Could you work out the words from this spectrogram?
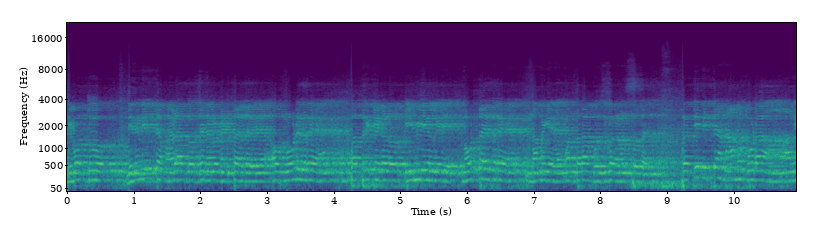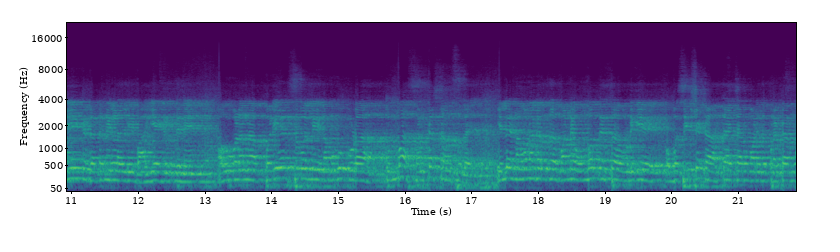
ಇವತ್ತು ದಿನನಿತ್ಯ ಮಹಿಳಾ ದೌರ್ಜನ್ಯಗಳು ನಡೀತಾ ಇದ್ದಾವೆ. ಅವ್ರು ನೋಡಿದರೆ ಪತ್ರಿಕೆಗಳು, ಟಿ ವಿಯಲ್ಲಿ ನೋಡ್ತಾ ಇದ್ದರೆ ನಮಗೆ ಒಂಥರ ಮುಜುಗರ ಅನಿಸ್ತದೆ. ಪ್ರತಿನಿತ್ಯ ನಾನು ಕೂಡ ಅನೇಕ ಘಟನೆಗಳಲ್ಲಿ ಭಾಗಿಯಾಗಿರ್ತೇನೆ. ಅವುಗಳನ್ನು ಪರಿಹರಿಸುವಲ್ಲಿ ನಮಗೂ ಕೂಡ ತುಂಬ ಸಂಕಷ್ಟ ಅನಿಸ್ತದೆ. ಇಲ್ಲೇ ನವನಗರದ ಮೊನ್ನೆ ಒಂಬತ್ತನೇ ಹುಡುಗಿ ಒಬ್ಬ ಶಿಕ್ಷಕ ಅತ್ಯಾಚಾರ ಮಾಡಿದ ಪ್ರಕರಣ.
